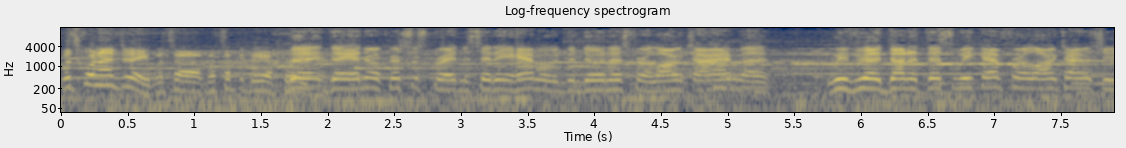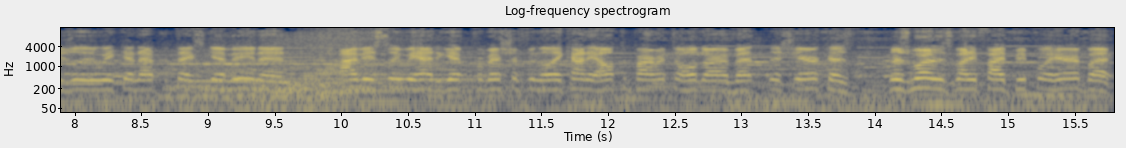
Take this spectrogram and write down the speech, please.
what's going on today? What's uh, what's up with the The, parade? the annual Christmas parade in the city of Hammond. We've been doing this for a long time. Uh, we've uh, done it this weekend for a long time. It's usually the weekend after Thanksgiving, and obviously we had to get permission from the Lake County Health Department to hold our event this year because there's more than 25 people here. But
